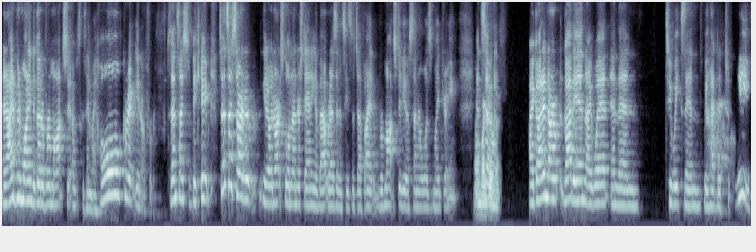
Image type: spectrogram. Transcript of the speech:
And I'd been wanting to go to Vermont. stu- I was gonna say my whole career, you know, for, since I became, since I started, you know, in art school and understanding about residencies and stuff, I, Vermont Studio Center was my dream. Oh And my so- goodness. I got in, got in, I went, and then two weeks in, we had to t- leave.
